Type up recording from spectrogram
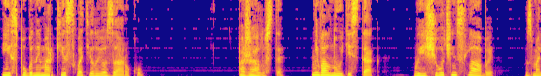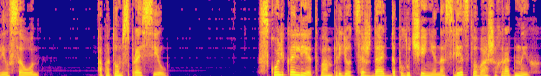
и испуганный маркиз схватил ее за руку. Пожалуйста, не волнуйтесь так. Вы еще очень слабы, взмолился он, а потом спросил: Сколько лет вам придется ждать до получения наследства ваших родных?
